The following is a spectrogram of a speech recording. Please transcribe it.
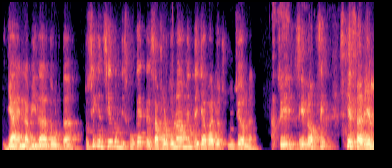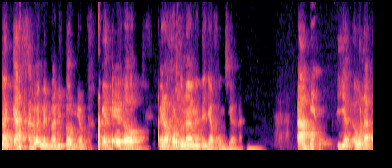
ya en la vida adulta, pues siguen siendo mis juguetes. Afortunadamente ya varios funcionan. Sí, si no, sí, estaría en la cárcel o en el manicomio, pero, pero afortunadamente ya funcionan. Ah, y una,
